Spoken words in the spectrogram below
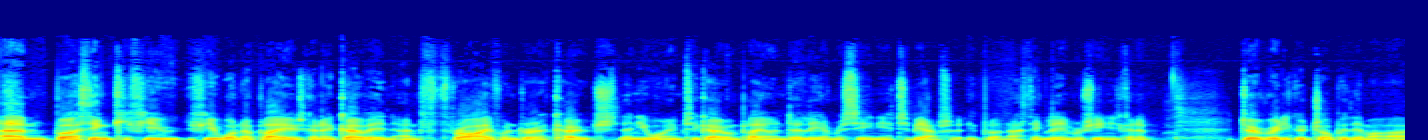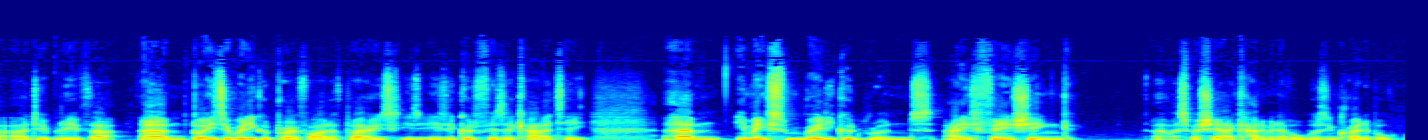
Um, but I think if you if you want a player who's going to go in and thrive under a coach, then you want him to go and play under Liam Rosenior. To be absolutely blunt, I think Liam Rosenior is going to do a really good job with him. I, I do believe that. Um, but he's a really good profile of player. He's, he's, he's a good physicality. Um, he makes some really good runs, and he's finishing, oh, especially at academy level, was incredible.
